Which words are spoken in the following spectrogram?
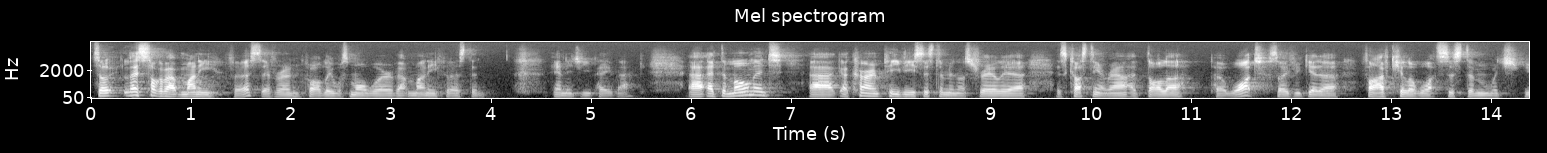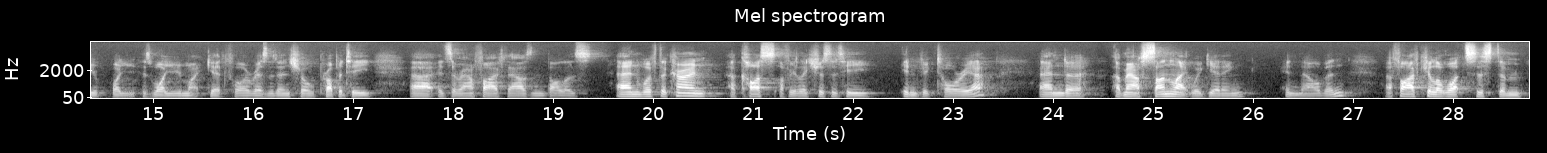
So let's talk about money first. Everyone probably was more worried about money first than energy payback. Uh, at the moment, uh, a current PV system in Australia is costing around a dollar per watt. So if you get a five kilowatt system, which you, what you, is what you might get for a residential property, uh, it's around $5,000. And with the current uh, cost of electricity in Victoria and the amount of sunlight we're getting in Melbourne, a five kilowatt system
